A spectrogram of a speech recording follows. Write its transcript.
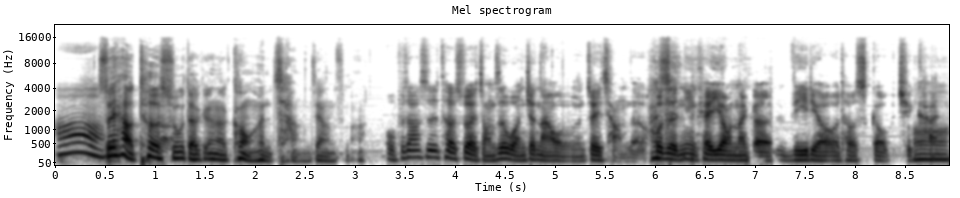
哦，所以它有特殊的那个控很长这样子吗？我不知道是不是特殊的，总之我们就拿我们最长的，或者你也可以用那个 video autoscope 去看，哦、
